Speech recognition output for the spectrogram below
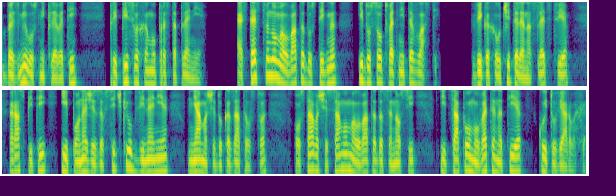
Безмилостни клевети приписваха му престъпление. Естествено, мълвата достигна и до съответните власти. Викаха учителя на следствия, разпити и понеже за всички обвинения нямаше доказателства, оставаше само мълвата да се носи и цапа умовете на тия, които вярваха.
